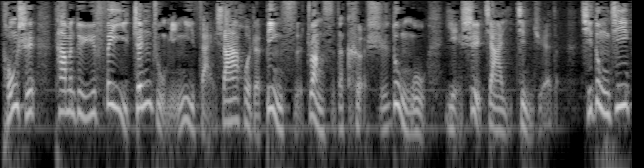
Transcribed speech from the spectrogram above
同时，他们对于非以真主名义宰杀或者病死、撞死的可食动物，也是加以禁绝的。其动机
